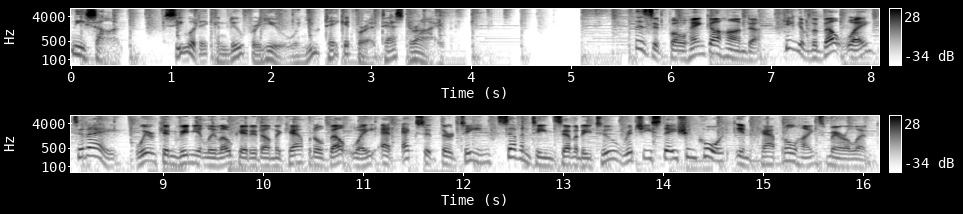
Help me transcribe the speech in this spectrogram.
Nissan. See what it can do for you when you take it for a test drive. Visit Pohanka Honda, King of the Beltway, today. We're conveniently located on the Capitol Beltway at Exit 13, 1772 Ritchie Station Court in Capitol Heights, Maryland.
